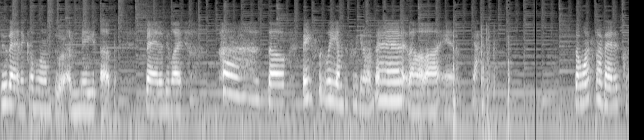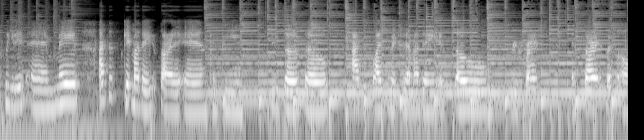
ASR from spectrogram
do that and come home to a made up bed and be like, ah. so basically I'm just gonna get on my bed, la la la, and yeah. So once my bed is completed and made, I just get my day started and continue to do so. So I just like to make sure that my day is so refreshed and start, especially on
